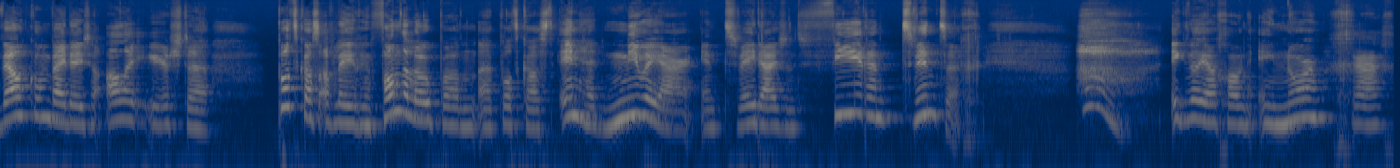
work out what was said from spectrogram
welkom bij deze allereerste podcastaflevering van de Loopbaan uh, podcast in het nieuwe jaar in 2024. Ah, ik wil jou gewoon enorm graag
